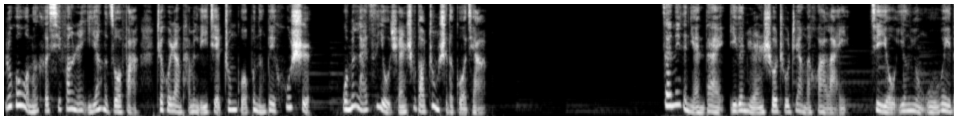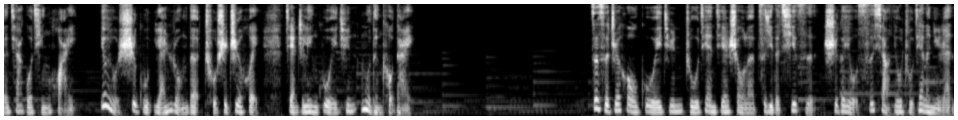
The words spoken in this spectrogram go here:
如果我们和西方人一样的做法，这会让他们理解中国不能被忽视，我们来自有权受到重视的国家。”在那个年代，一个女人说出这样的话来，既有英勇无畏的家国情怀，又有世故圆融的处世智慧，简直令顾维钧目瞪口呆。自此之后，顾维钧逐渐接受了自己的妻子是个有思想、有主见的女人，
